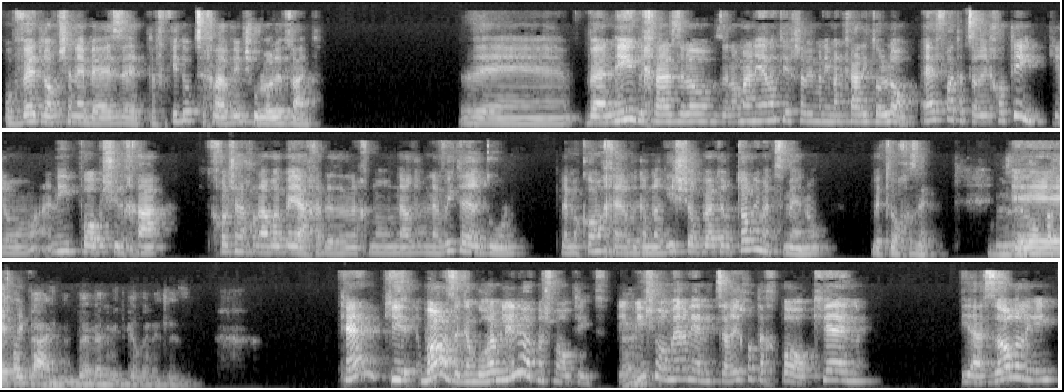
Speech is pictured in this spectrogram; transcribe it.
שעובד, לא משנה באיזה תפקיד הוא, צריך להבין שהוא לא לבד. ו... ואני בכלל זה לא, זה לא מעניין אותי עכשיו אם אני מנכ"לית או לא, איפה אתה צריך אותי? כאילו, אני פה בשבילך, ככל שאנחנו נעבוד ביחד, אז אנחנו נביא את הארגון למקום אחר וגם נרגיש הרבה יותר טוב עם עצמנו בתוך זה. וזה לא מס שפתיים, את באמת מתכוונת לזה. כן, כי בוא, זה גם גורם לי להיות משמעותית. אם כן. מישהו אומר לי אני צריך אותך פה, כן, יעזור לי,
